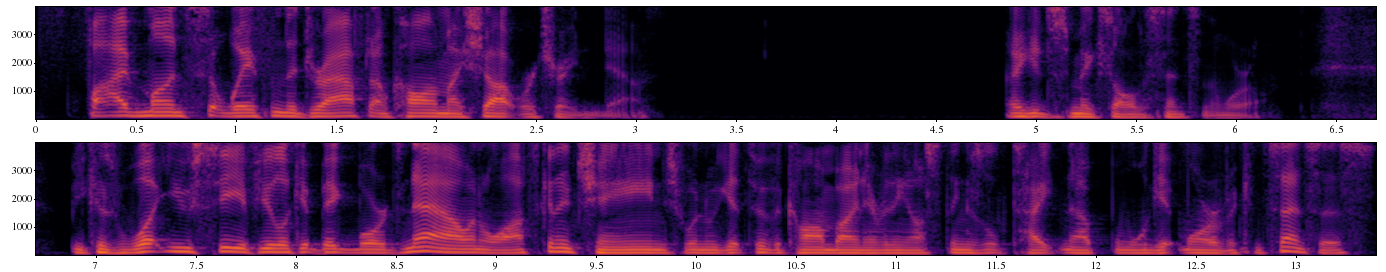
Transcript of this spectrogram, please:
five months away from the draft, I'm calling my shot, we're trading down. Like it just makes all the sense in the world. Because what you see, if you look at big boards now, and a lot's going to change when we get through the combine, everything else, things will tighten up and we'll get more of a consensus.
